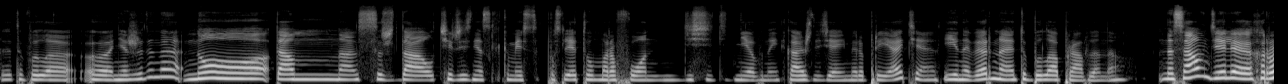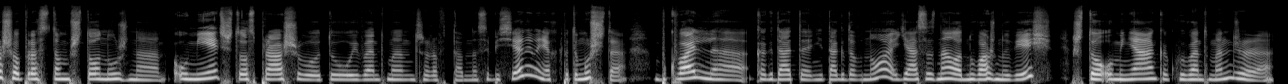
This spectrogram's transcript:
Это было э, неожиданно, но там нас ждал через несколько месяцев после этого марафон десятидневный, каждый день мероприятия, и, наверное, это было оправдано. На самом деле, хороший вопрос в том, что нужно уметь, что спрашивают у event менеджеров там на собеседованиях, потому что буквально когда-то не так давно я осознала одну важную вещь, что у меня, как у event менеджера,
